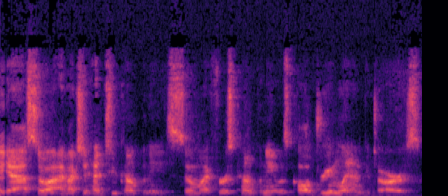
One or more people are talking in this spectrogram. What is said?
yeah. So I've actually had two companies. So my first company was called Dreamland Guitars,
